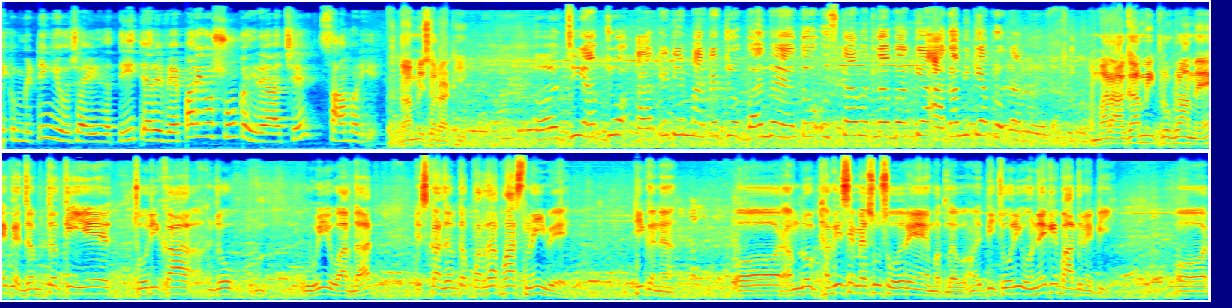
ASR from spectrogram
એક મિટિંગ યોજાઈ હતી ત્યારે વેપારીઓ શું કહી રહ્યા છે સાંભળીએ रामेश्वर राठी अ, जी अब जो आरकेटीएम मार्केट जो बंद है तो उसका मतलब क्या आगामी क्या प्रोग्राम रहेगा हमारा आगामी प्रोग्राम है कि जब तक कि ये चोरी का जो हुई वारदात इसका जब तक पर्दाफाश नहीं हुए ठीक है ना और हम लोग ठगे से महसूस हो रहे हैं मतलब इतनी चोरी होने के बाद में भी और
